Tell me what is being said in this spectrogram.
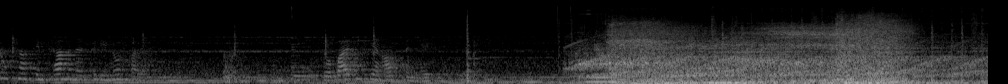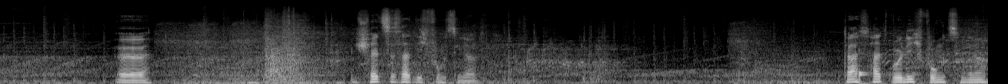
Such nach dem Terminal für die Notfallhilfe. Sobald ich hier raus bin, helfe ich dir. Äh. Ich schätze, es hat nicht funktioniert. Das hat wohl nicht funktioniert.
